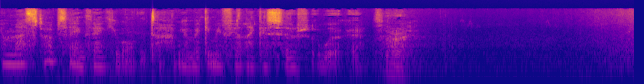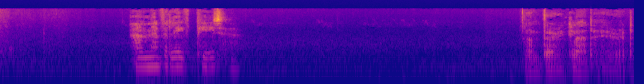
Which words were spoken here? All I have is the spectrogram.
You must stop saying thank you all the time. You're making me feel like a social worker. Sorry. I'll never leave Peter. I'm very glad to hear it.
